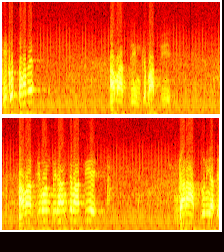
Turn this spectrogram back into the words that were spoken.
কি করতে হবে? আমার দিনকে বাদ দিয়ে, আমার জীবন বিধানকে বাদ দিয়ে যারা দুনিয়াতে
